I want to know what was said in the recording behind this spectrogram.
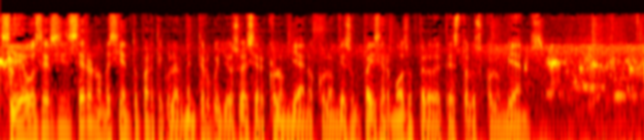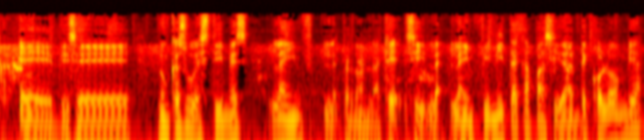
Si debo ser sincero, no me siento particularmente orgulloso de ser colombiano. Colombia es un país hermoso, pero detesto a los colombianos. Eh, dice, nunca subestimes la, inf- la- perdón, la que, sí, la, la infinita capacidad de Colombia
